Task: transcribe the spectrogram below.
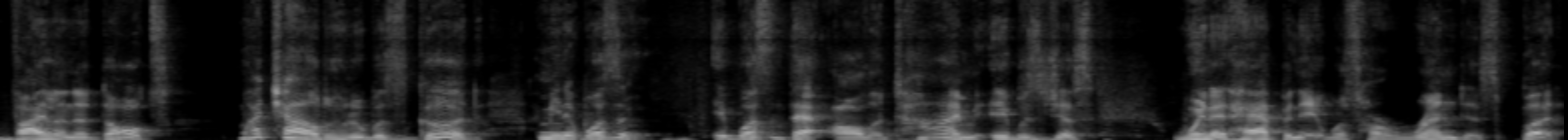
violent adults, my childhood was good. I mean, it wasn't it wasn't that all the time. It was just when it happened, it was horrendous. But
